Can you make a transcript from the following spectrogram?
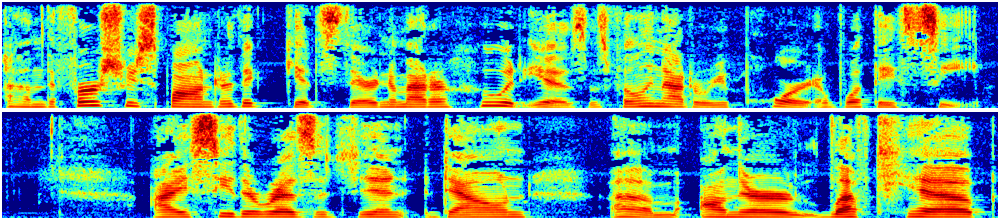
um, the first responder that gets there, no matter who it is, is filling out a report of what they see. I see the resident down um, on their left hip.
